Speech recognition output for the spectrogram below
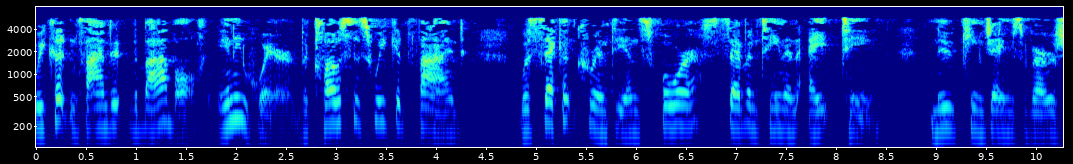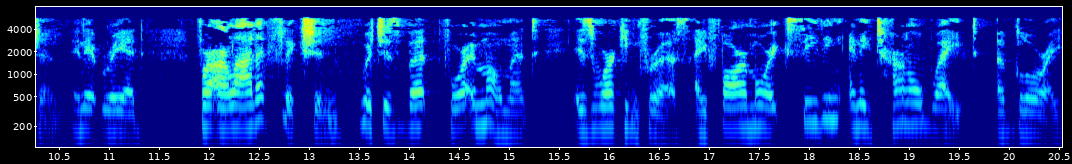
We couldn't find it in the Bible anywhere. The closest we could find was 2 Corinthians 4 17 and 18, New King James Version. And it read, For our light affliction, which is but for a moment, is working for us a far more exceeding and eternal weight of glory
